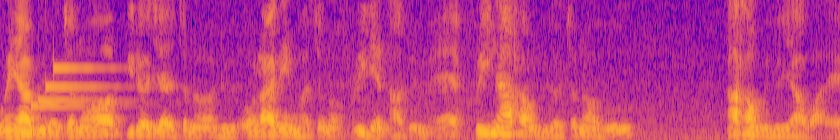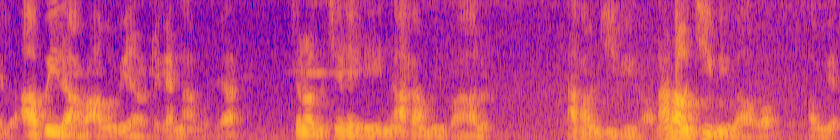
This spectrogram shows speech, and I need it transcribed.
ဝင်ရပြီးတော့ကျွန်တော်ပြီးတော့ကျကျွန်တော်ဒီ online တွေမှာကျွန်တော် free တင်ထားပေးမယ် free နားထောင်ပြီးတော့ကျွန်တော်ကိုနားထောင်ပြီးလို့ရပါတယ်လို့အားပေးတာမအားမပေးတာတော့တကယ်နားပေါ့ဗျာကျွန်တော်သချင်းလေးတွေနားထောင်ပြီးပါလို့နားထောင်ကြည့်ပေးပါနားထောင်ကြည့်ပေးပါပေါ့ဟုတ်ကဲ့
